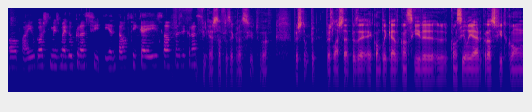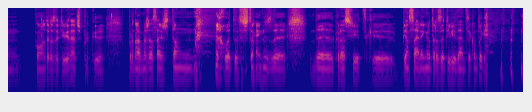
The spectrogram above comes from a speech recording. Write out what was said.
opa, eu gosto mesmo é do crossfit, e então fiquei só a fazer crossfit. Ficaste só a fazer crossfit, bom. Pois, pois lá está, pois é, é complicado conseguir uh, conciliar crossfit com, com outras atividades, porque por norma já sais tão rota dos treinos de crossfit que pensar em outras atividades é complicado.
